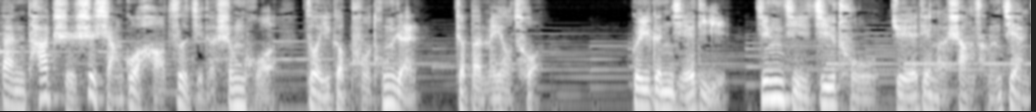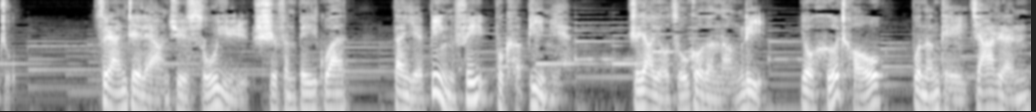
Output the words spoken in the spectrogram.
但他只是想过好自己的生活，做一个普通人，这本没有错。归根结底，经济基础决定了上层建筑。虽然这两句俗语十分悲观，但也并非不可避免。只要有足够的能力，又何愁不能给家人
